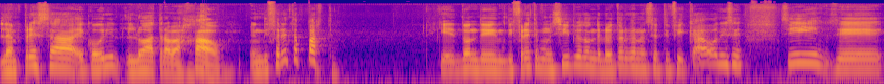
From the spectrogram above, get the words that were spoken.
la empresa EcoGreen lo ha trabajado en diferentes partes. Que donde en diferentes municipios donde le otorgan el certificado, dice, sí, sí,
